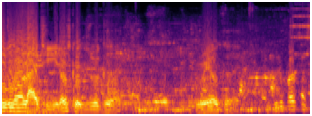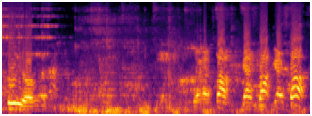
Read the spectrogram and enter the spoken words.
even gonna lie to you, those cookies were good. Real good. Universal Studio. Gotta stop. Gotta stop. Gotta stop.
